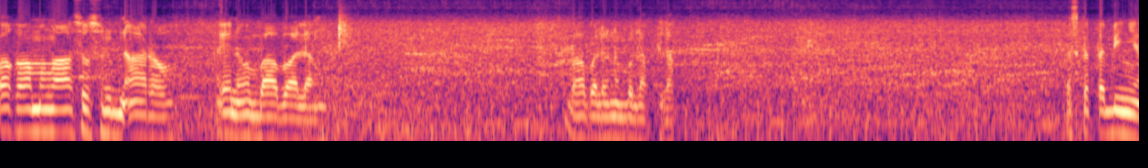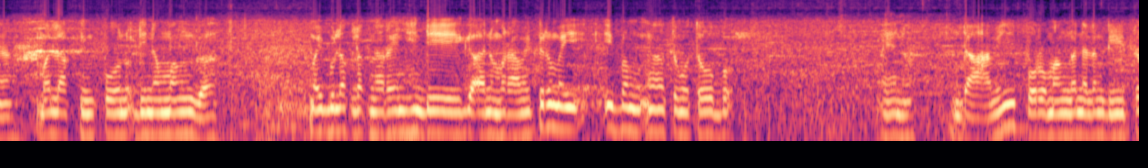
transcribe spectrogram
Baka mga susunod na araw ayan o baba lang. Baba lang ng bulaklak tapos katabi niya malaking puno din ng mangga. May bulaklak na rin hindi gaano marami pero may ibang uh, tumutubo. Ayan o ang dami. Puro mangga na lang dito.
